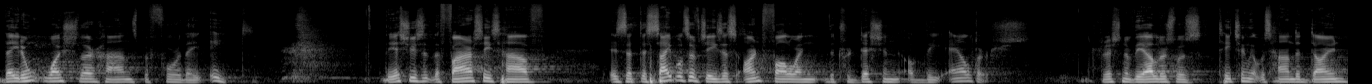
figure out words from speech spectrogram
They don't wash their hands before they eat. The issues that the Pharisees have is that disciples of Jesus aren't following the tradition of the elders. The tradition of the elders was teaching that was handed down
